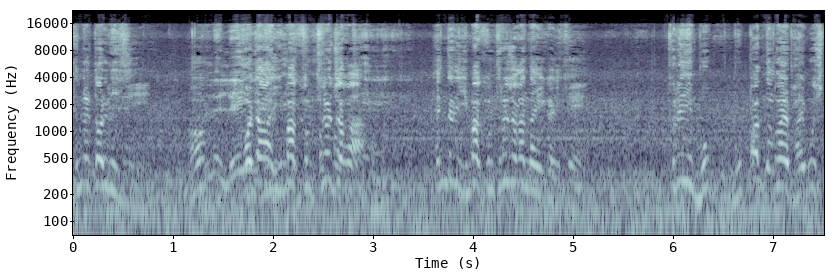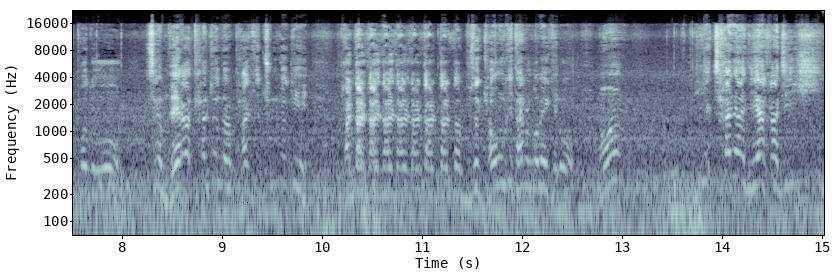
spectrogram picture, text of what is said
핸들 떨리지 어? 거다가 이만큼 틀어져가 핸들이 이만큼 틀어져 간다니까 이렇게 그러니 못, 못 받는 걸 밟고 싶어도 지금 내가 탈 정도로 바퀴 충격이 달달달달달달달달 무슨 경운기 타는 거면 기로 어? 이게 차냐 니가까지 씨.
